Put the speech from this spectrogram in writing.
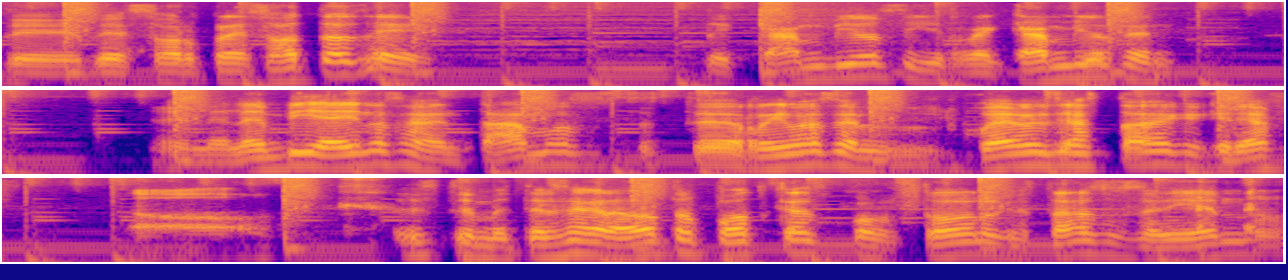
de, de sorpresotas de, de cambios y recambios en, en el NBA nos aventamos. Este Rivas el jueves ya estaba que quería este, meterse a grabar otro podcast por todo lo que estaba sucediendo.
